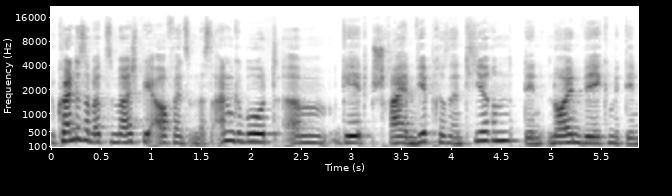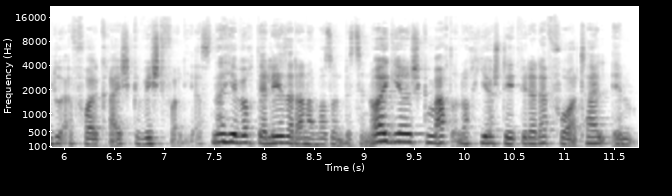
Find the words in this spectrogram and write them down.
Du könntest aber zum Beispiel auch, wenn es um das Angebot ähm, geht, schreiben, wir präsentieren den neuen Weg, mit dem du erfolgreich Gewicht verlierst. Ne? Hier wird der Leser dann nochmal so ein bisschen neugierig gemacht und auch hier steht wieder der Vorteil im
